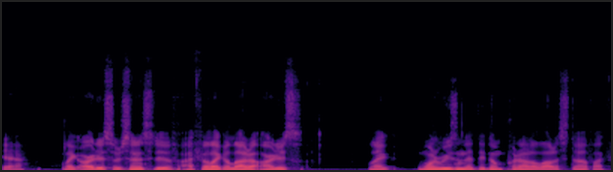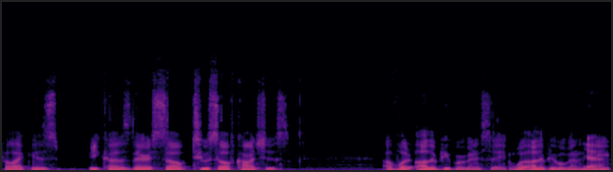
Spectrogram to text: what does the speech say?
Yeah. like artists are sensitive. I feel like a lot of artists like one reason that they don't put out a lot of stuff, I feel like, is because they're self too self conscious of what other people are gonna say, what other people are gonna Yeah. think.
